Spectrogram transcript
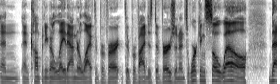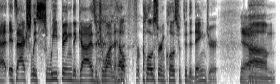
and and company are going to lay down their life to pervert to provide this diversion, and it's working so well that it's actually sweeping the guys that you're wanting to help for closer and closer to the danger. Yeah, Um,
